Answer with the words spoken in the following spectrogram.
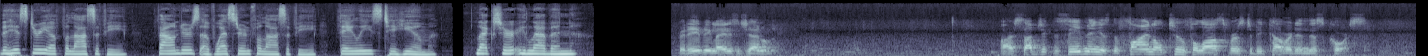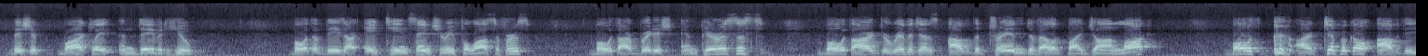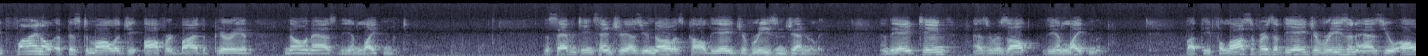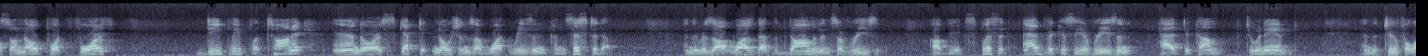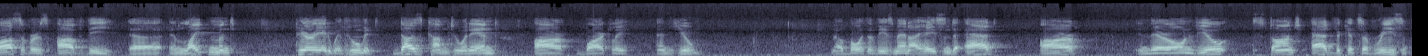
The History of Philosophy, Founders of Western Philosophy, Thales to Hume. Lecture 11. Good evening, ladies and gentlemen. Our subject this evening is the final two philosophers to be covered in this course Bishop Berkeley and David Hume. Both of these are 18th century philosophers. Both are British empiricists. Both are derivatives of the trend developed by John Locke. Both are typical of the final epistemology offered by the period known as the Enlightenment. The 17th century, as you know, is called the Age of Reason generally, and the 18th, as a result, the Enlightenment. But the philosophers of the Age of Reason, as you also know, put forth deeply Platonic and or skeptic notions of what reason consisted of. And the result was that the dominance of reason, of the explicit advocacy of reason, had to come to an end. And the two philosophers of the uh, Enlightenment period with whom it does come to an end are Berkeley and Hume. Now, both of these men, I hasten to add, are, in their own view, staunch advocates of reason.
